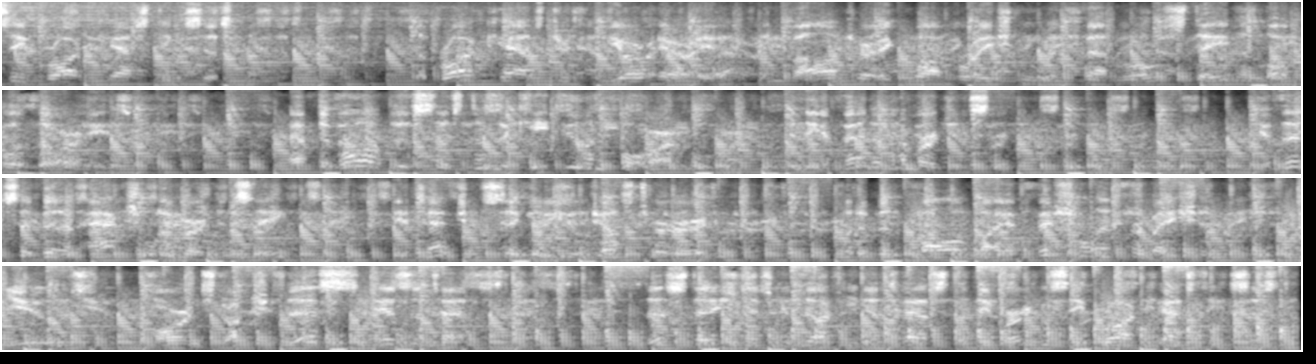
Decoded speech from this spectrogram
FCC Broadcasting System. The broadcasters of your area, in voluntary cooperation with federal, state, and local authorities, have developed this system to keep you informed in the event of an emergency. If this had been an actual emergency, the attention signal you just heard would have been followed by official information, news, or instruction. This is a test. This station is conducting a test of the emergency broadcasting system.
